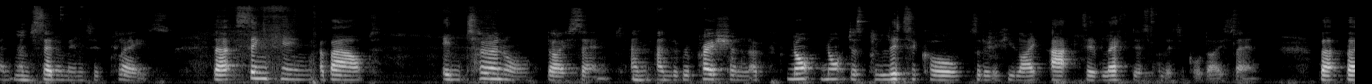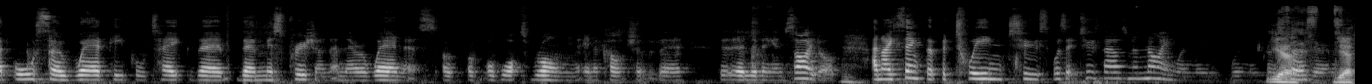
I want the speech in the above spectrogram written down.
and, and sedimented place that thinking about internal dissent and, and the repression of not, not just political, sort of, if you like, active leftist political dissent, but but also where people take their their misprision and their awareness of, of, of what's wrong in a culture that they're that they're living inside of. Mm. And I think that between two was it 2009 when we when we yeah yeah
